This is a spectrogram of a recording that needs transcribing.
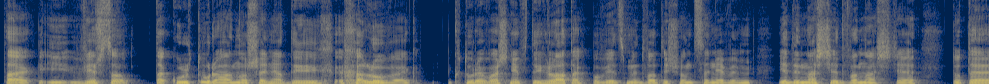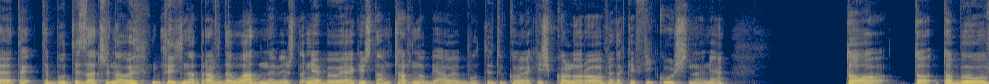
Tak, i wiesz co, ta kultura noszenia tych halówek, które właśnie w tych latach powiedzmy 2000, nie wiem, 11-12, to te, te, te buty zaczynały być naprawdę ładne, wiesz, to nie były jakieś tam czarno-białe buty, tylko jakieś kolorowe, takie fikuśne, nie? To, to, to był,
